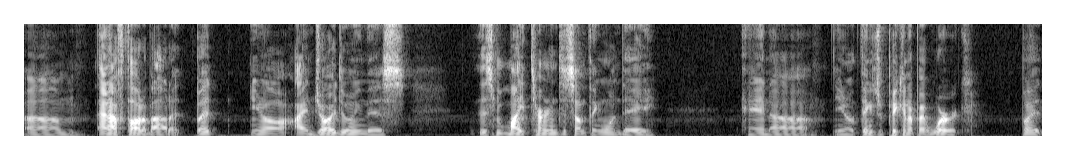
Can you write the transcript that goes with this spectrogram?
Um, and I've thought about it, but you know, I enjoy doing this. This might turn into something one day, and uh, you know things are picking up at work, but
